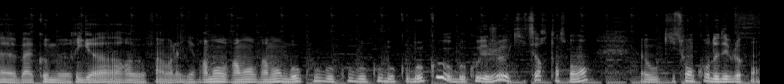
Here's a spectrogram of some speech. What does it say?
euh, bah, comme Rigard, euh, enfin voilà, il y a vraiment, vraiment, vraiment beaucoup, beaucoup, beaucoup, beaucoup, beaucoup, beaucoup de jeux qui sortent en ce moment euh, ou qui sont en cours de développement.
